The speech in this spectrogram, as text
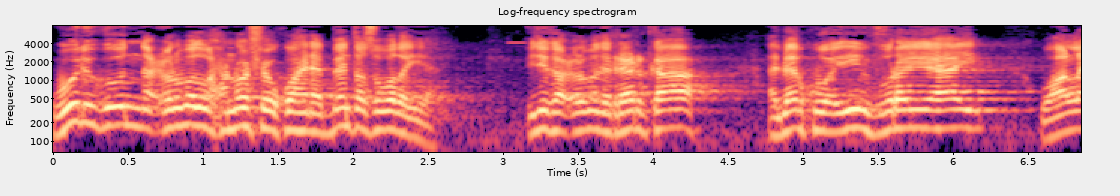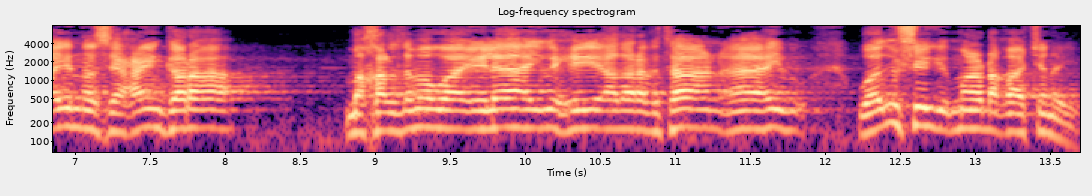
weligoodna culummadu wax noo sheeg ku haynaa beentaasu wadaya idinkaa culummada reerka ah albaabku waa idiin furan yahay waa la ii naseexayn karaa. Ma khaldamo waa ilaahay wixii aad aragtaan aahay waad u sheegi mana dhaqaajinayo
